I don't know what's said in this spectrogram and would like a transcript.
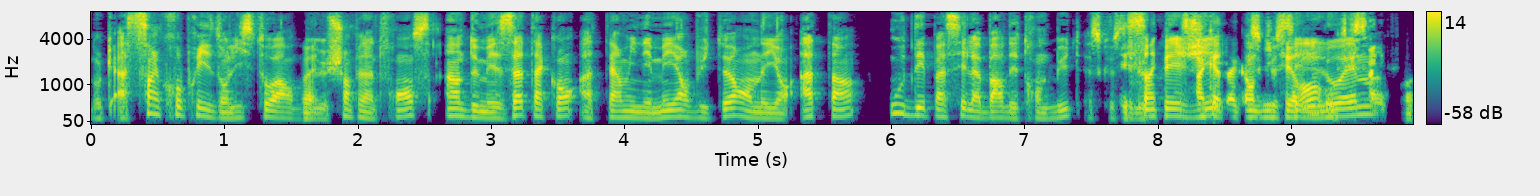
Donc à cinq reprises dans l'histoire du championnat de France, un de mes attaquants a terminé meilleur buteur en ayant atteint ou dépassé la barre des 30 buts. Est-ce que c'est le cinq, PSG Est-ce que c'est l'OM cinq fois?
